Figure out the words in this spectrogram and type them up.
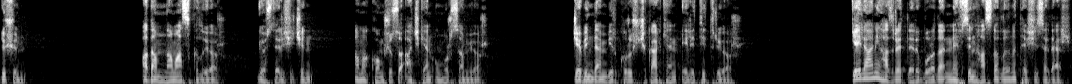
Düşün, adam namaz kılıyor, gösteriş için ama komşusu açken umursamıyor. Cebinden bir kuruş çıkarken eli titriyor. Geylani Hazretleri burada nefsin hastalığını teşhis eder.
